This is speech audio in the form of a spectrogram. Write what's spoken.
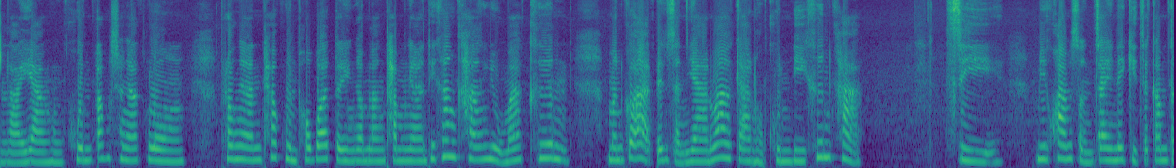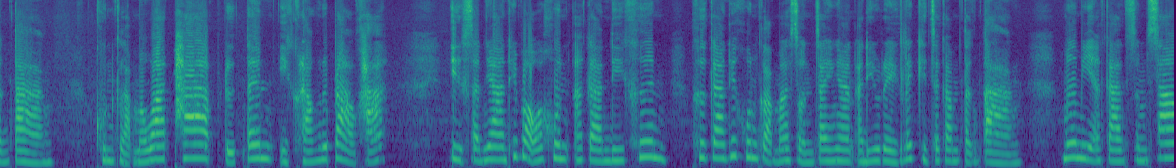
นหลายอย่างของคุณต้องชะงักลง เพราะงั้นถ้าคุณพบว่าตัวเองกำลังทำงานที่ข้างค้างอยู่มากขึ้น มันก็อาจเป็นสัญญาณว่าอาการของคุณดีขึ้นค่ะ 4. มีความสนใจในกิจกรรมต่างๆ คุณกลับมาวาดภาพหรือเต้นอีกครั้งหรือเปล่าคะ อีกสัญญาณที่บอกว่าคุณอาการดีขึ้น คือการที่คุณกลับมาสนใจงานอดิเรกและกิจกรรมต่างๆ เมื่อมีอาการซึมเศร้า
